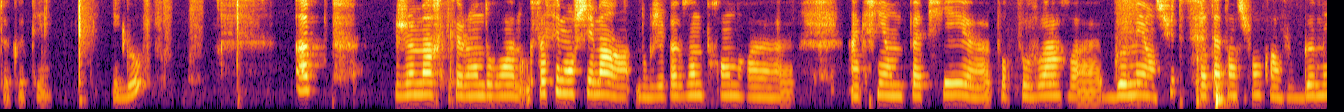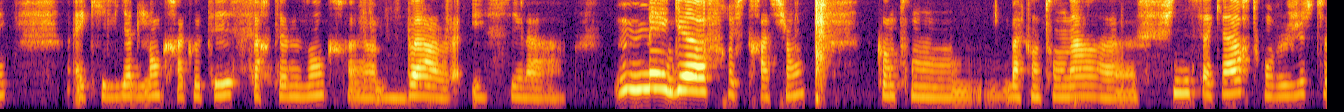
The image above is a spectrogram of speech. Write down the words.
deux côtés égaux. Hop, je marque l'endroit, donc ça c'est mon schéma, hein. donc j'ai pas besoin de prendre euh, un crayon de papier euh, pour pouvoir gommer ensuite. Faites attention quand vous gommez et qu'il y a de l'encre à côté, certaines encres bavent et c'est la méga frustration quand on, bah, quand on a fini sa carte, qu'on veut juste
